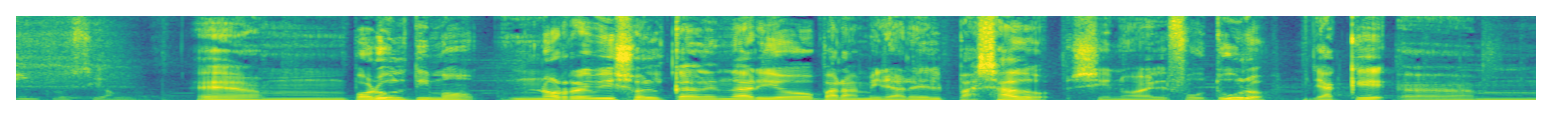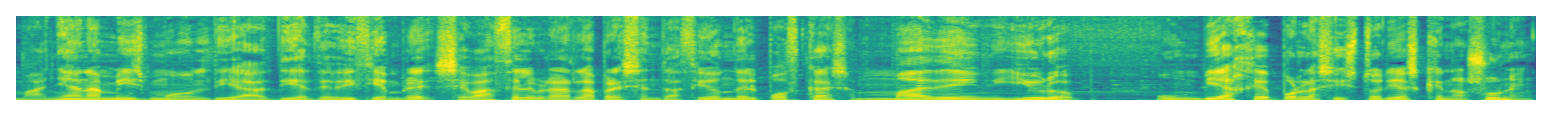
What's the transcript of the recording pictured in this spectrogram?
Inclusión. Em, por último, no reviso el calendario para mirar el pasado, sino el futuro, ya que em, mañana mismo, el día 10 de diciembre, se va a celebrar la presentación del podcast Made in Europe, un viaje por las historias que nos unen.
